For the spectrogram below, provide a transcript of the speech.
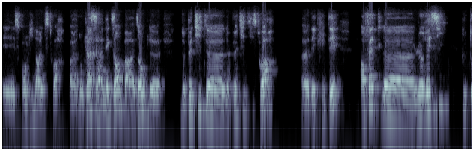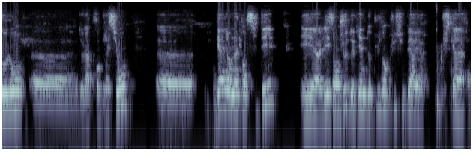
et ce qu'on vit dans l'histoire. Voilà. Donc là, c'est un exemple, par exemple, de de petites de petites histoires décryptées. En fait, le, récit tout au long de la progression gagne en intensité et les enjeux deviennent de plus en plus supérieurs jusqu'à la fin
